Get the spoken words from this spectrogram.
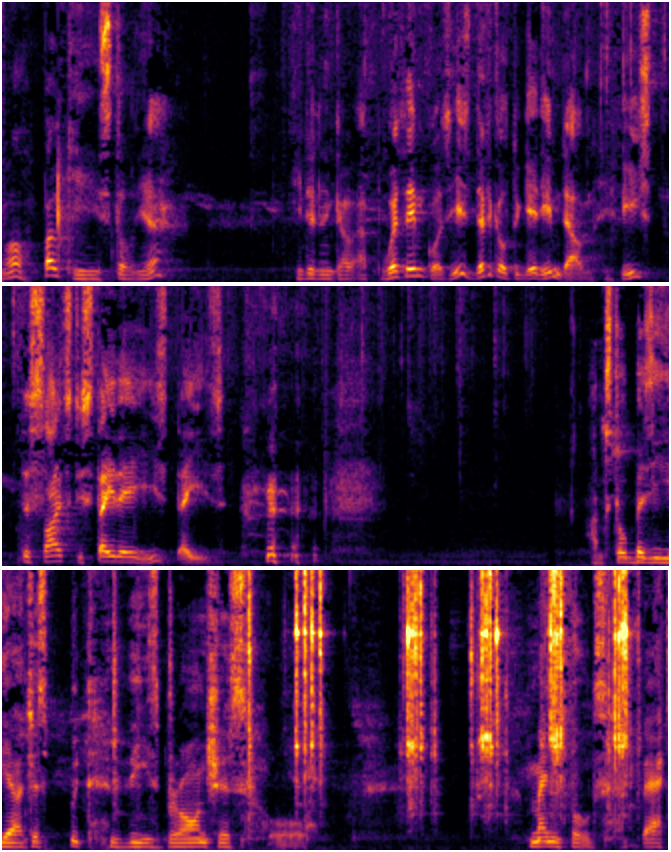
Well, Pokey is still here. He didn't go up with him because he's difficult to get him down. If he decides to stay there, he stays. I'm still busy here. Just put these branches or manifolds back.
